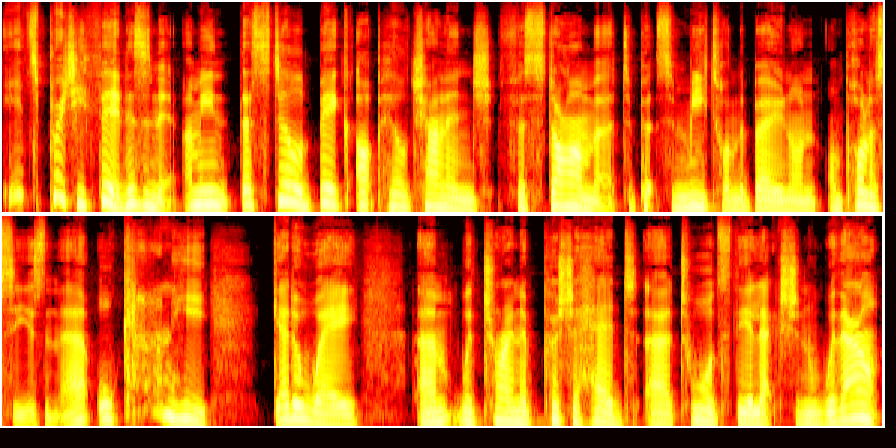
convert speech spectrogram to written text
it's pretty thin, isn't it? I mean, there's still a big uphill challenge for Starmer to put some meat on the bone on, on policy, isn't there? Or can he get away um, with trying to push ahead uh, towards the election without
